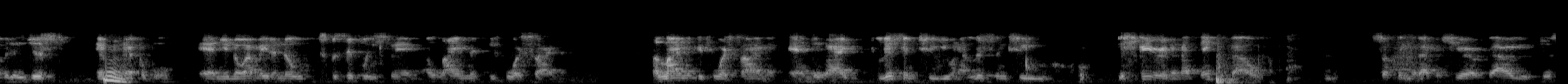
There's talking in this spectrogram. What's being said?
of it is just hmm. impeccable. And you know, I made a note specifically saying alignment before assignment. Alignment before assignment. And I listen to you and I listen to the spirit and I think about share of value just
